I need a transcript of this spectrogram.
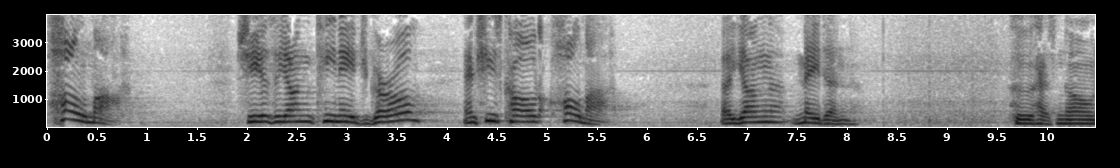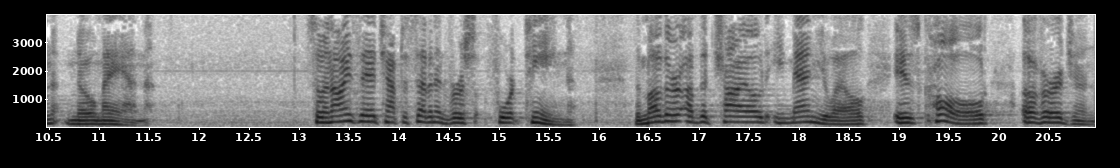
Halma. She is a young teenage girl, and she's called Halma, a young maiden who has known no man. So in Isaiah chapter 7 and verse 14, the mother of the child Emmanuel is called a virgin,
